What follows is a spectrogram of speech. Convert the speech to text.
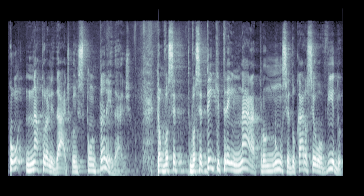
com naturalidade, com espontaneidade. Então você, você tem que treinar a pronúncia, educar o seu ouvido,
